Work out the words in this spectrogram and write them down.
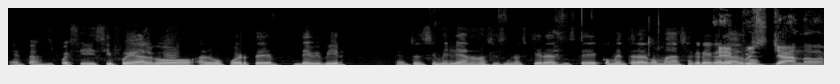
Entonces, pues sí, sí fue algo, algo fuerte de vivir. Entonces, Emiliano, no sé si nos quieras este, comentar algo más, agregar eh, algo. Pues ya, nada.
